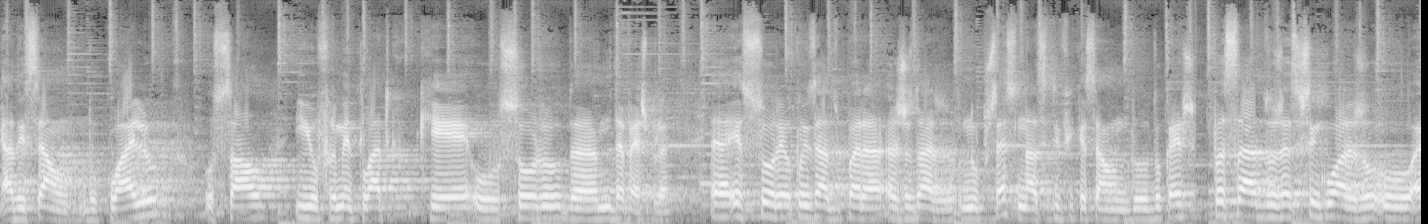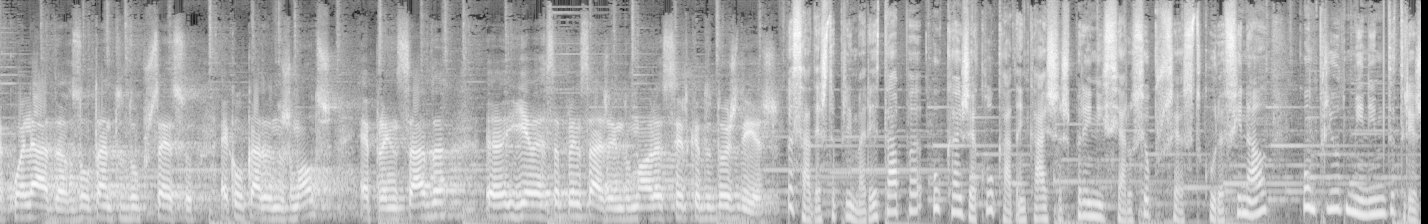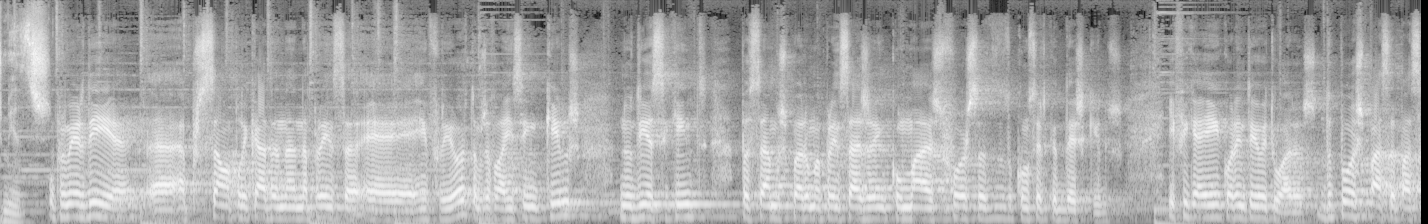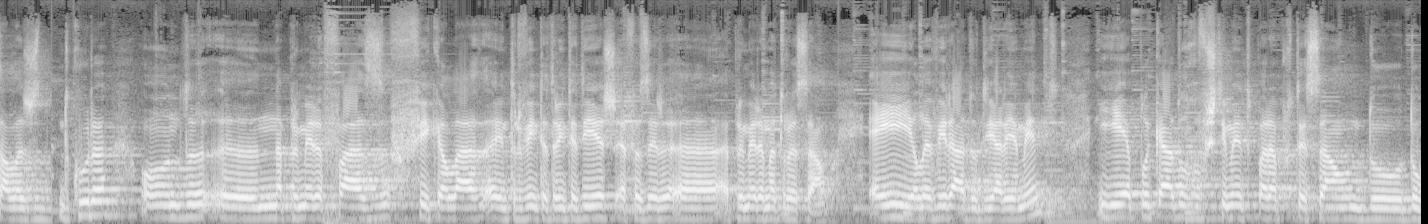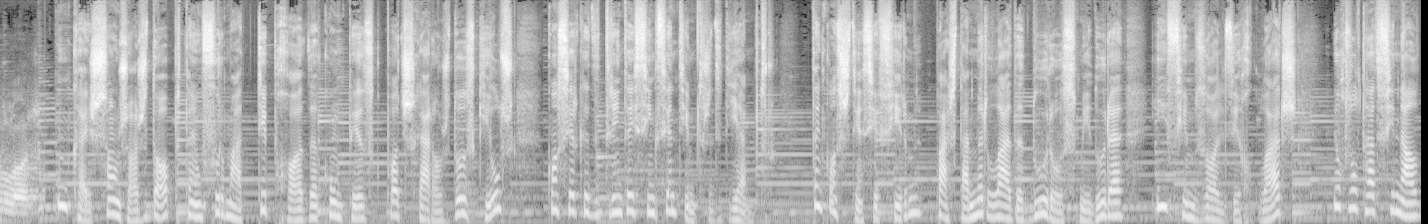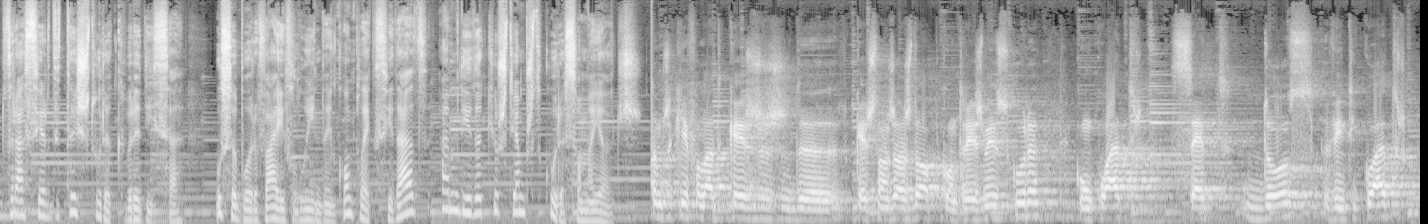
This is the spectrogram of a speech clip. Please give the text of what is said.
a adição do coalho, o sal e o fermento lático, que é o soro da, da véspera. Eh, esse soro é utilizado para ajudar no processo, na acidificação do, do queijo. Passados essas 5 horas, o, a coalhada resultante do processo é colocada nos moldes, é prensada eh, e essa prensagem demora cerca de dois dias. Passada esta primeira etapa, o queijo é colocado em caixas para iniciar o seu processo de cura final, com um período mínimo de 3 meses. O primeiro dia, eh, a pressão aplicada na, na prensa é inferior, estamos a falar em 5 kg. No dia seguinte, passamos para uma prensagem com mais força, com cerca de 10 kg. E fica aí 48 horas. Depois passa para as salas de cura, onde eh, na primeira fase fica lá entre 20 a 30 dias a fazer a, primeira maturação. Aí ele é virado diariamente e é aplicado o revestimento para a proteção do, do bolor. Um queijo São Jorge DOP tem um formato tipo roda com um peso que pode chegar aos 12 kg, com cerca de 35 cm de diâmetro. Tem consistência firme, pasta amarelada dura ou semidura, ínfimos olhos irregulares e o resultado final deverá ser de textura quebradiça. O sabor vai evoluindo em complexidade à medida que os tempos de cura são maiores. Estamos aqui a falar de queijos de queijo São Jorge DOP com 3 meses de cura, com 4, 7, 12, 24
